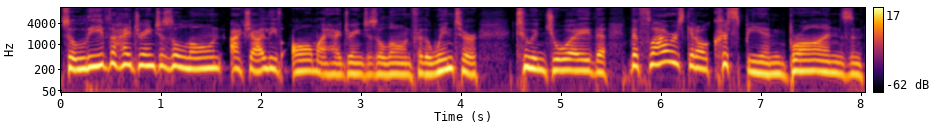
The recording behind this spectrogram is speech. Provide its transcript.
So leave the hydrangeas alone. Actually, I leave all my hydrangeas alone for the winter to enjoy the the flowers get all crispy and bronze and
